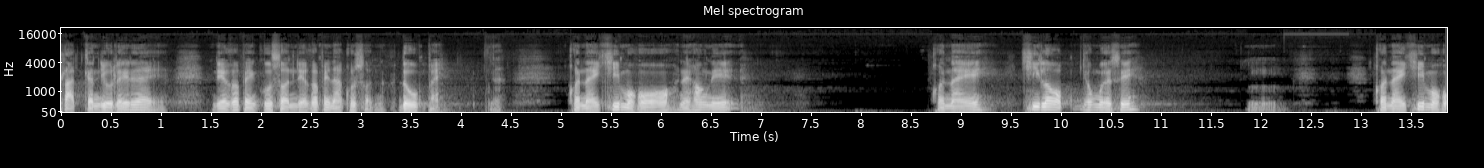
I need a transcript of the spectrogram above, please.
ผลัดกันอยู่เรื่อยๆ เดี๋ยวก็เป็นกุศลเดี๋ยวก็เป็นอกุศลดูไปคนไหนขี้โมโหในห้องนี้ คนไหนขี้โลภยกมือซิคนไหนขี้โมโห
